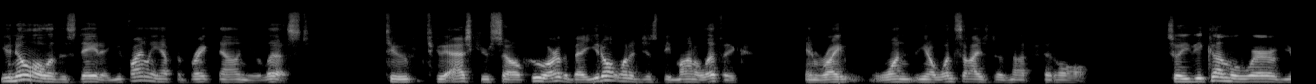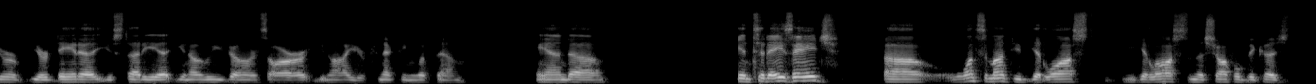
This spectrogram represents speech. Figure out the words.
you know all of this data. You finally have to break down your list to, to ask yourself, who are the best? You don't want to just be monolithic and write one, you know, one size does not fit all. So you become aware of your, your data, you study it, you know who your donors are, you know how you're connecting with them. And uh, in today's age, uh, once a month you'd get lost. You get lost in the shuffle because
